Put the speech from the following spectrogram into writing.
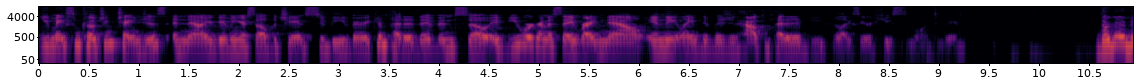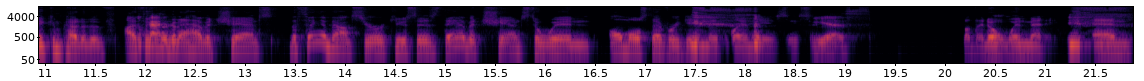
you make some coaching changes, and now you're giving yourself a chance to be very competitive. And so, if you were going to say right now in the Atlantic Division, how competitive do you feel like Syracuse is going to be? They're going to be competitive. I okay. think they're going to have a chance. The thing about Syracuse is they have a chance to win almost every game they play in the ACC. Yes. But they don't win many. And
